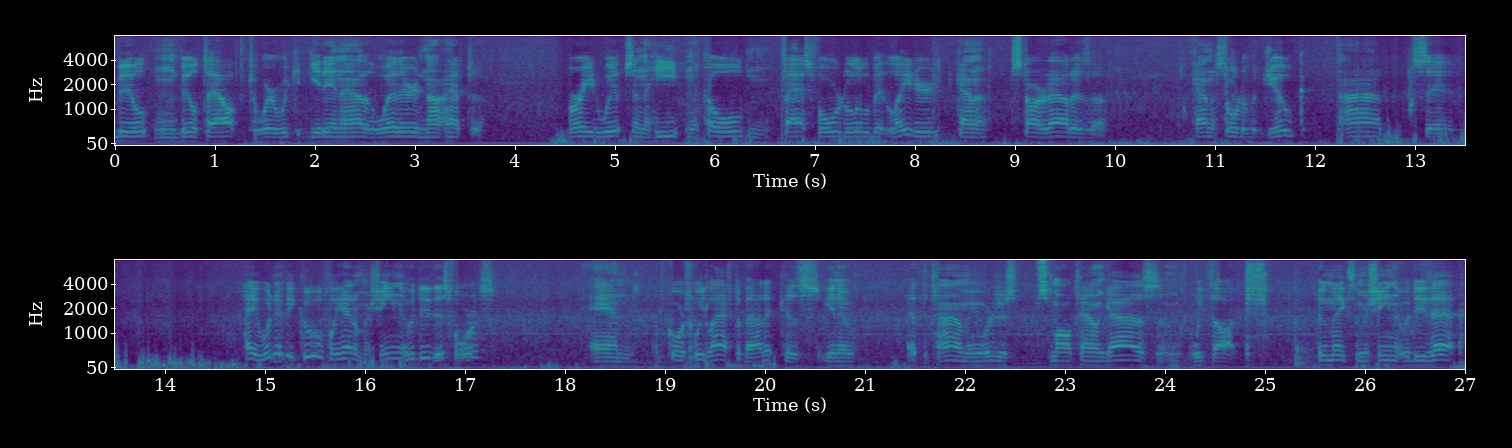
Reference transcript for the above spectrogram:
built and built out to where we could get in and out of the weather and not have to braid whips in the heat and the cold. And fast forward a little bit later, kind of started out as a kind of sort of a joke. I said, hey, wouldn't it be cool if we had a machine that would do this for us? And of course, we laughed about it because, you know, at the time, I mean, we're just small town guys, and we thought, who makes a machine that would do that?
